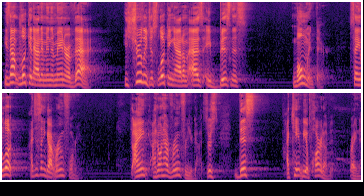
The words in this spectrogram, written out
he's not looking at him in a manner of that. He's truly just looking at him as a business moment there, saying, Look, I just ain't got room for him. I, I don't have room for you guys. There's this, I can't be a part of it right now.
